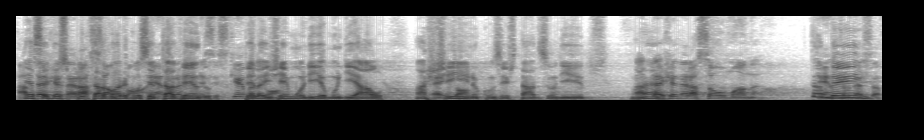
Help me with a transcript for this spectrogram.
Até Essa disputa agora Tom, que você está vendo esquema, pela Tom. hegemonia mundial, a China com os Estados Unidos. Até a geração humana. Também. Nessa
